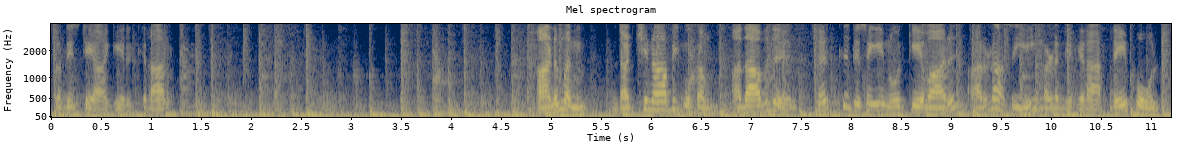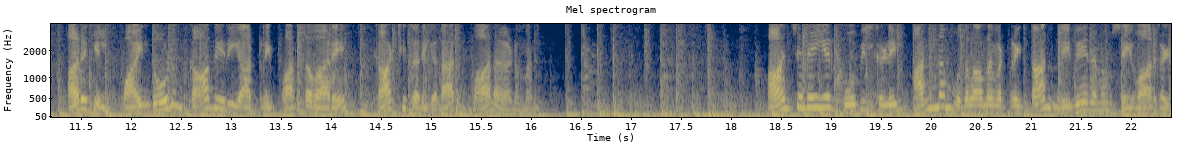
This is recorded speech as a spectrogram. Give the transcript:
பிரதிஷ்டை ஆகியிருக்கிறார் அனுமன் தட்சிணாபிமுகம் அதாவது தெற்கு திசையை நோக்கியவாறு அருளாசியை வழங்குகிறார். அதேபோல் அருகில் பாய்ந்தோடும் காவேரி ஆற்றை பார்த்தவாறே காட்சி தருகிறார் பால அனுமன் ஆஞ்சநேயர் கோவில்களில் அன்னம் முதலானவற்றைத்தான் நிவேதனம் செய்வார்கள்.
